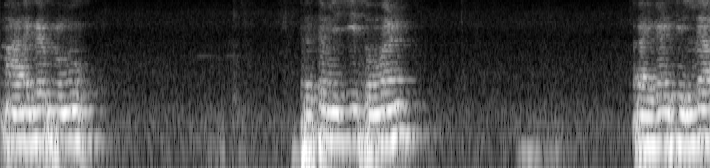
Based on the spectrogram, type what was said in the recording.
महानगर प्रमुख रमेशजी सोमण रायगड जिल्हा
